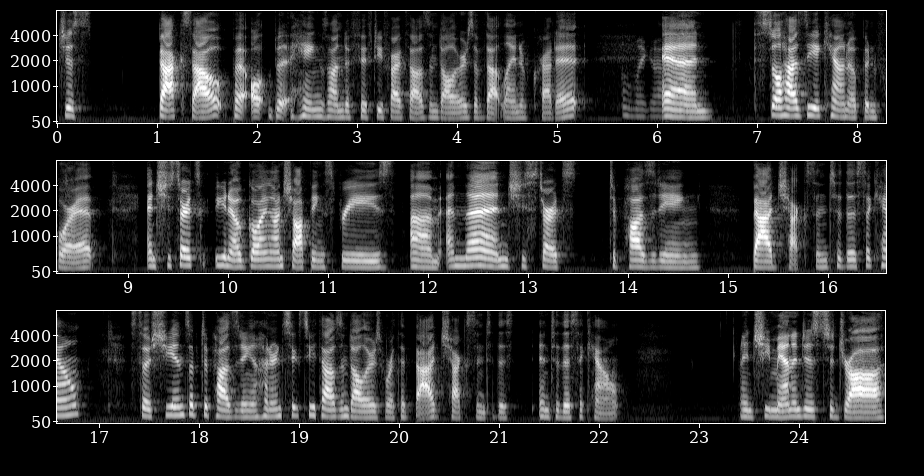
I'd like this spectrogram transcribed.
just backs out, but but hangs on to fifty five thousand dollars of that line of credit Oh my god. and still has the account open for it. And she starts, you know, going on shopping sprees. Um, and then she starts depositing bad checks into this account. So she ends up depositing $160,000 worth of bad checks into this into this account. And she manages to draw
